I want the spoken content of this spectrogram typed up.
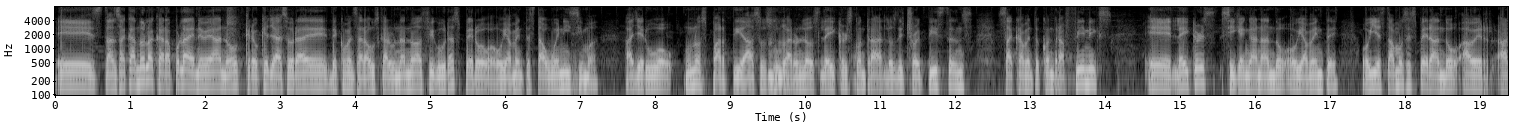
eh, están sacando la cara por la NBA, ¿no? Creo que ya es hora de, de comenzar a buscar unas nuevas figuras, pero obviamente está buenísima. Ayer hubo unos partidazos, uh -huh. jugaron los Lakers contra los Detroit Pistons, Sacramento contra Phoenix. Eh, Lakers siguen ganando, obviamente. Hoy estamos esperando a ver a,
